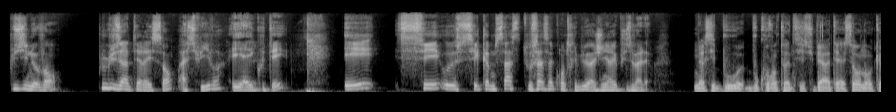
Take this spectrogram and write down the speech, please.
plus innovant, plus intéressant à suivre et à écouter. Et c'est comme ça, tout ça, ça contribue à générer plus de valeur. Merci beaucoup Antoine, c'est super intéressant. Donc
